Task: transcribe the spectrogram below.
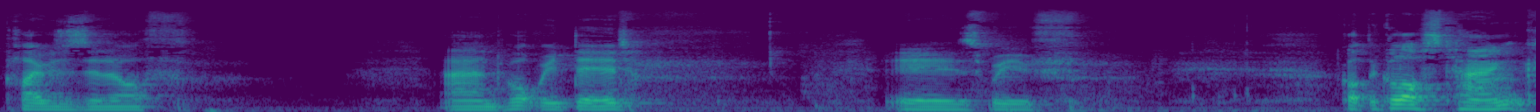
closes it off. And what we did is we've got the gloss tank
